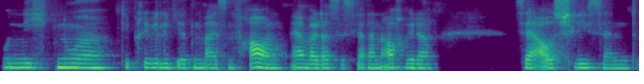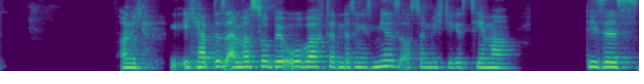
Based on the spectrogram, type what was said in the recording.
und nicht nur die privilegierten weißen Frauen, ja, weil das ist ja dann auch wieder sehr ausschließend. Und ich, ich habe das einfach so beobachtet und deswegen ist mir das auch so ein wichtiges Thema, dieses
